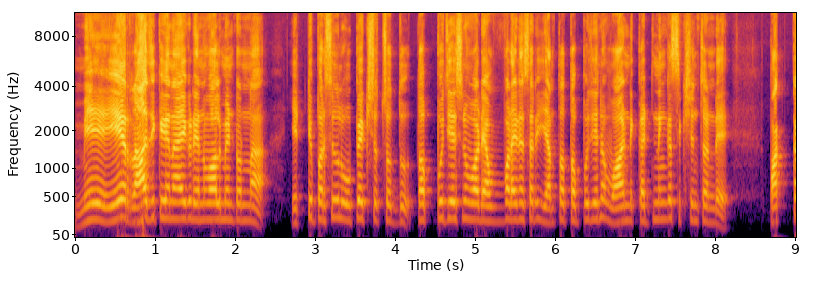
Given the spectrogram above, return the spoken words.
మే ఏ రాజకీయ నాయకుడు ఇన్వాల్వ్మెంట్ ఉన్నా ఎట్టి పరిస్థితులు ఉపేక్షించొద్దు. తప్పు చేసిన వాడు ఎవడైనా సరే ఎంత తప్పు చేసినా వాడిని కఠినంగా శిక్షించండి. పక్క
